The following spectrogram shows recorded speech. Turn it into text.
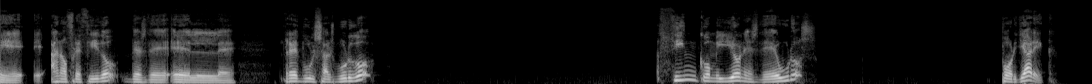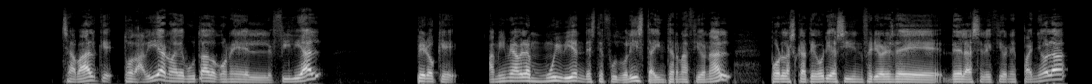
que eh, han ofrecido desde el eh, Red Bull Salzburgo 5 millones de euros por Yarek. Chaval que todavía no ha debutado con el filial, pero que a mí me hablan muy bien de este futbolista internacional por las categorías inferiores de, de la selección española,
